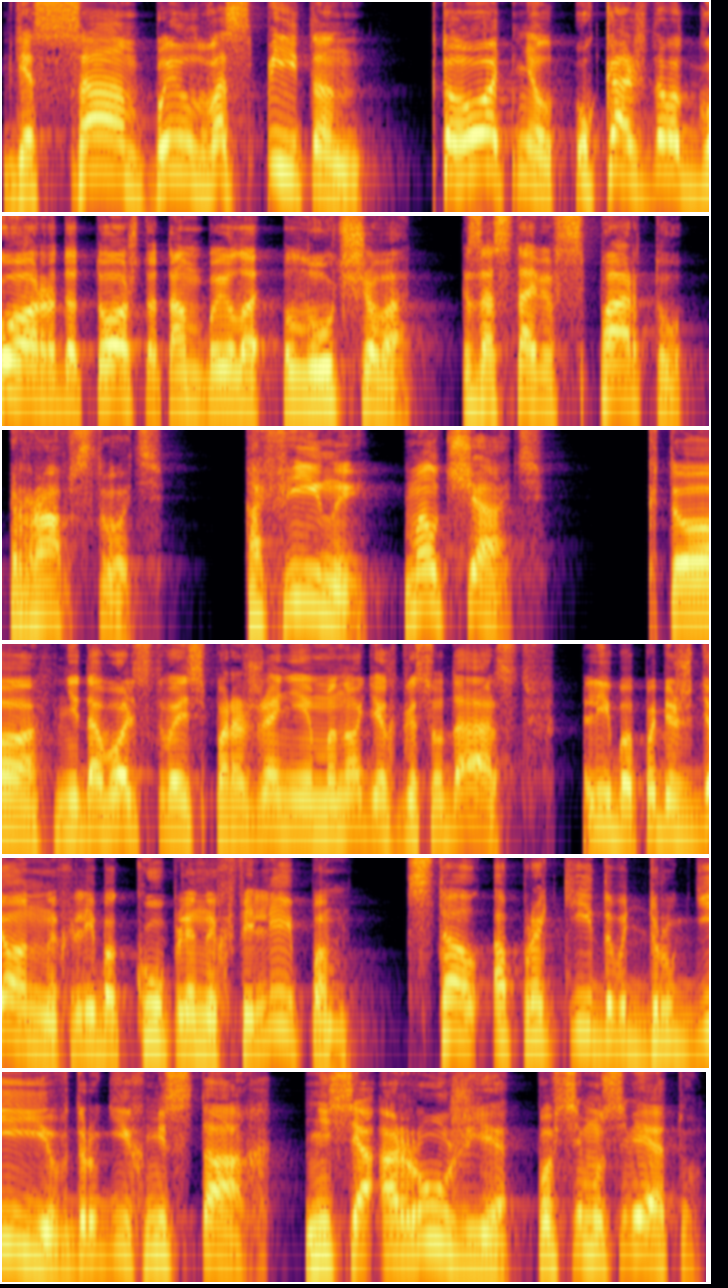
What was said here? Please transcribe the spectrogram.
где сам был воспитан, кто отнял у каждого города то, что там было лучшего, заставив Спарту рабствовать, Афины молчать. Кто, недовольствуясь поражением многих государств, либо побежденных, либо купленных Филиппом, стал опрокидывать другие в других местах, неся оружие по всему свету,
